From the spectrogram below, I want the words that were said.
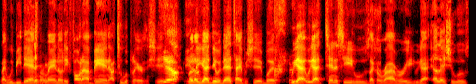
Like we beat the ass in Orlando, they fought our band, our tuba players and shit. Yeah, but yeah. like you gotta deal with that type of shit. But we got we got Tennessee, who's like a rivalry. We got LSU, who's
